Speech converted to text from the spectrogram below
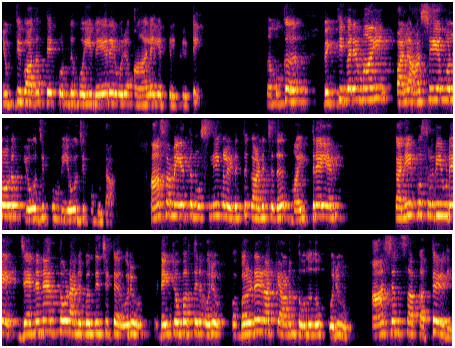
യുക്തിവാദത്തെ കൊണ്ടുപോയി വേറെ ഒരു ആലയത്തിൽ കിട്ടി. നമുക്ക് വ്യക്തിപരമായി പല ആശയങ്ങളോടും യോജിപ്പും വിയോജിപ്പും ഉണ്ടാകും. ആ സമയത്ത് മുസ്ലിങ്ങൾ എടുത്തു കാണിച്ചത് മൈത്രേയൻ കനീകുസൃതിയുടെ ജനനത്തോടനുബന്ധിച്ചിട്ട് ഒരു ഡേറ്റ് ഓഫ് ബർത്തിന് ഒരു ബർത്ത്ഡേ ആക്കിയാണെന്ന് തോന്നുന്നു ഒരു ആശംസ കത്തെഴുതി.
